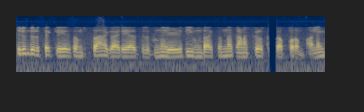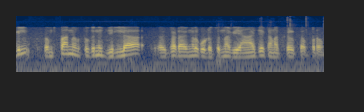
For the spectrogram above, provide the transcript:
തിരുവനന്തപുരത്തെ കെ സംസ്ഥാന കാര്യാലയത്തിൽ നിന്ന് എഴുതി ഉണ്ടാക്കുന്ന കണക്കുകൾക്കപ്പുറം അല്ലെങ്കിൽ സംസ്ഥാന നേതൃത്വത്തിന് ജില്ലാ ഘടകങ്ങൾ കൊടുക്കുന്ന വ്യാജ കണക്കുകൾക്കപ്പുറം.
